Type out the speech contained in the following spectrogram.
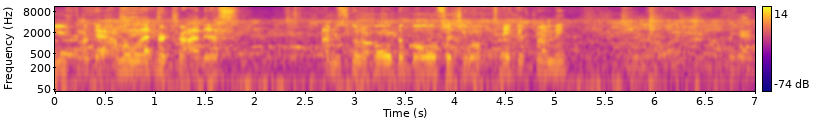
You, okay, I'm gonna let her try this. I'm just gonna hold the bowl so she won't take it from me. Okay.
